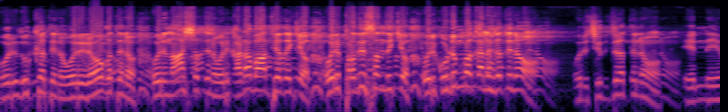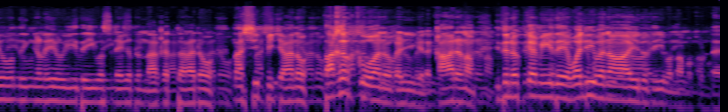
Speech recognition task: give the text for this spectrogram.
ഒരു ദുഃഖത്തിനോ ഒരു രോഗത്തിനോ ഒരു നാശത്തിനോ ഒരു കടബാധ്യതയ്ക്കോ ഒരു പ്രതിസന്ധിക്കോ ഒരു കുടുംബ കലഹത്തിനോ ഒരു ചിത്രത്തിനോ എന്നെയോ നിങ്ങളെയോ ഈ ദൈവസ്നേഹത്തിൽ അകറ്റാനോ നശിപ്പിക്കാനോ തകർക്കുവാനോ കഴിയുകയില്ല. കാരണം ഇതിനൊക്കെ മീതെ വലിയവനായൊരു ദൈവം നമുക്കുണ്ട്.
